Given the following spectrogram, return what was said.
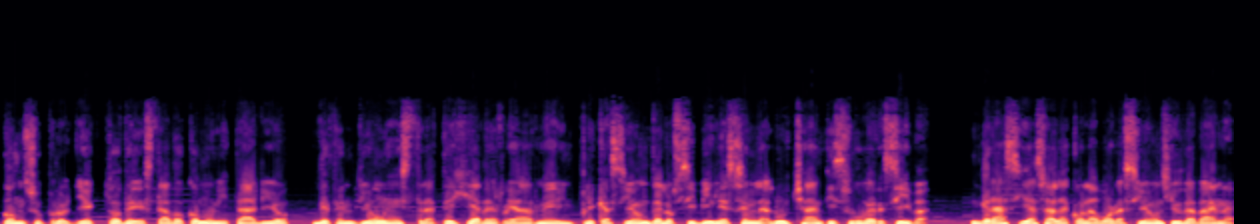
Con su proyecto de Estado comunitario, defendió una estrategia de rearme e implicación de los civiles en la lucha antisubversiva. Gracias a la colaboración ciudadana,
